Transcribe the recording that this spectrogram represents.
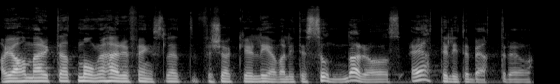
Ja, jag har märkt att många här i fängslet försöker leva lite sundare och äter lite bättre. Och,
